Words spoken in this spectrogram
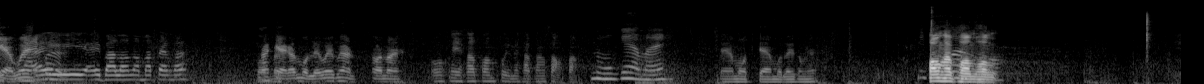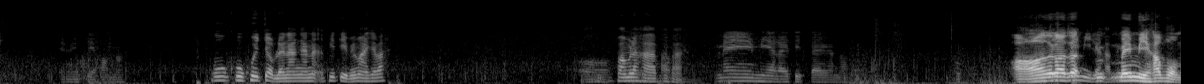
แก่เว้ยไอ้ไอ้บาลอนเรามาแต่งบ้าหน้าแก่กันหมดเลยเว้ยเพื่อนถอดหน่อยโอเคครับพร้อมคุยไหมครับทั้งสองฝั่งหนูแก่ไหมแก่หมดแก่หมดเลยตรงเนี้ยพี่พร้อมครับพร้อมพร้อม MKK พร้อมนะกูกูคุยจบแล้วนะงั้นอะพี่ติไม่มาใช่ปะพร้อมแล้วครับพี่ป่าไม่มีอะไรติดใจกันเนาะทั้งสองอ๋อแล้วก็ไม่มีเลยครับไม่มีครับผม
